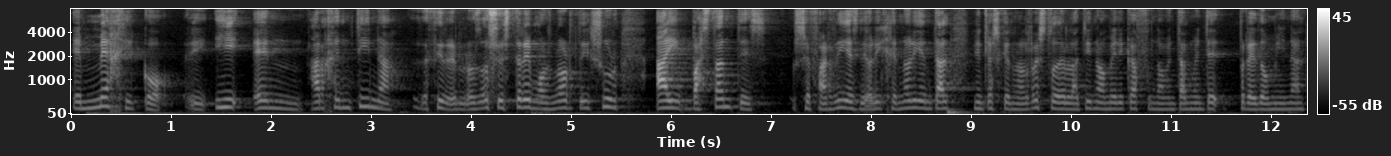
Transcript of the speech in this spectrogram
En México y en Argentina, es decir, en los dos extremos, norte y sur, hay bastantes sefardíes de origen oriental, mientras que en el resto de Latinoamérica fundamentalmente predominan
